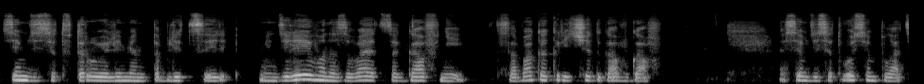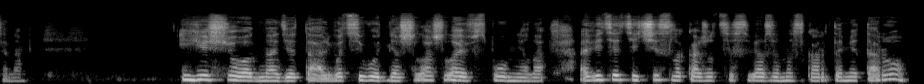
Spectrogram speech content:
72 элемент таблицы Менделеева называется Гафний. Собака кричит гав-гав. 78 платина. И еще одна деталь. Вот сегодня шла-шла и вспомнила. А ведь эти числа, кажется, связаны с картами Таро.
